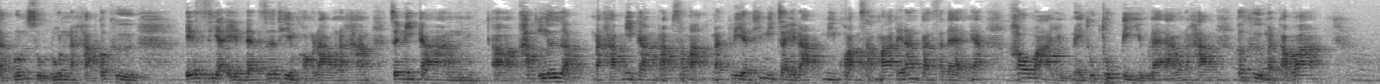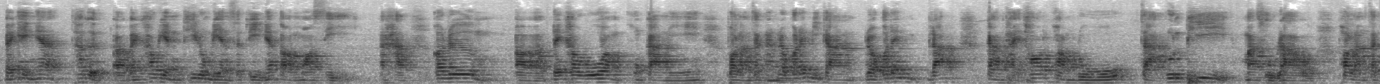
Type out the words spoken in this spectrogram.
จากรุ่นสู่รุ่นนะครับ ก็คือ SCIN Dancer Team ของเรานะครับจะมีการคัดเลือกนะครับมีการรับสมัครนักเรียนที่มีใจรัก มีความสามารถในด้านการแสดงเนี่ยเข้ามาอยู่ในทุกๆ ปีอยู่แล้วนะครับ ก็คือเหมือนกับว่าแบงค์เองเนี่ยถ้าเกิดแบงค์เข้าเรียนที่โรงเรียนสตรีเนี่ยตอนม .4 นะครับก็เริ่ม ได้เข้าร่วมโครงการนี้ พอหลังจากนั้นเราก็ได้มีการเราก็ได้รับการถ่ายทอดความรู้จากรุ่นพี่มาสู่เรา พอหลังจาก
